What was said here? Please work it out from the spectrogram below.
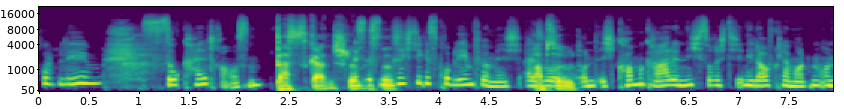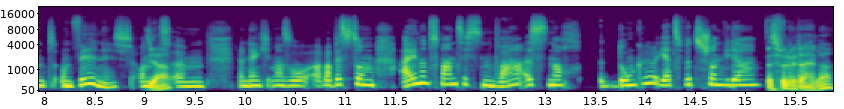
Problem. Es ist so kalt draußen. Das ist ganz schlimm. es ist ein das. richtiges Problem für mich. Also, Absolut. Und ich komme gerade nicht so richtig in die Laufklamotten und, und will nicht. Und Ja. ähm, dann denke ich immer so, aber bis zum 21. war es noch dunkel. Jetzt wird es schon wieder. Es wird wieder heller.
